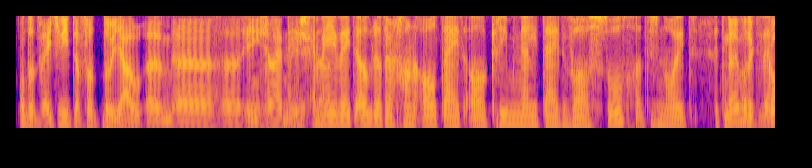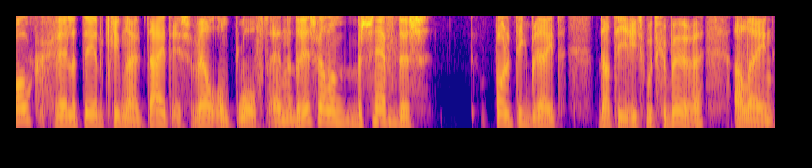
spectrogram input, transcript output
Want dat weet je niet of dat door jouw uh, uh, ingrijpen nee, is. En maar je weet ook dat er gewoon altijd al criminaliteit was, toch? Het is nooit. Het is nee, maar de kookgerelateerde criminaliteit is wel ontploft. En er is wel een besef, dus politiek breed, dat hier iets moet gebeuren. Alleen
